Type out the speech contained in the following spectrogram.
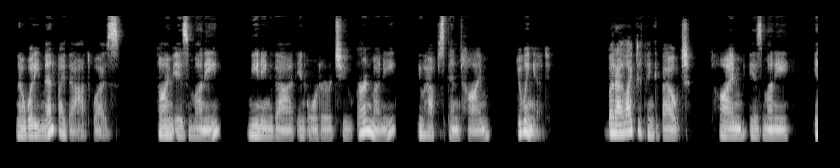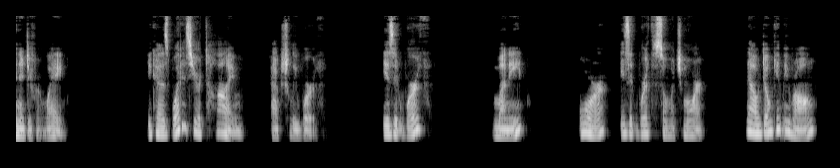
Now, what he meant by that was time is money, meaning that in order to earn money, you have to spend time doing it. But I like to think about time is money in a different way. Because what is your time actually worth? Is it worth money or is it worth so much more? Now, don't get me wrong.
